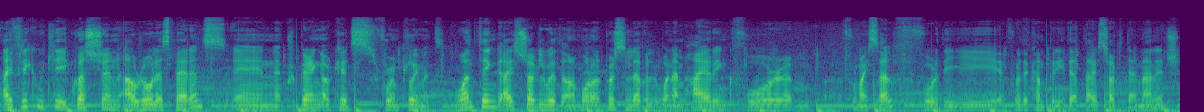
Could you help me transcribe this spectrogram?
I frequently question our role as parents in preparing our kids for employment. One thing I struggle with on more on a personal level when I'm hiring for for myself for the for the company that I started and manage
